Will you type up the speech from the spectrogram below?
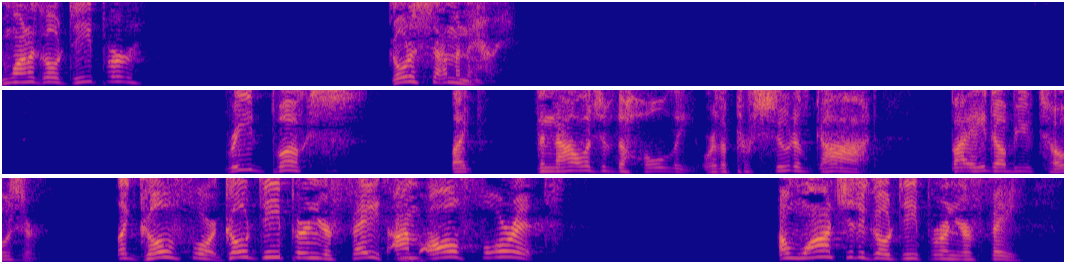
You want to go deeper? Go to seminary. Read books like The Knowledge of the Holy or The Pursuit of God by A.W. Tozer. Like, go for it. Go deeper in your faith. I'm all for it. I want you to go deeper in your faith.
